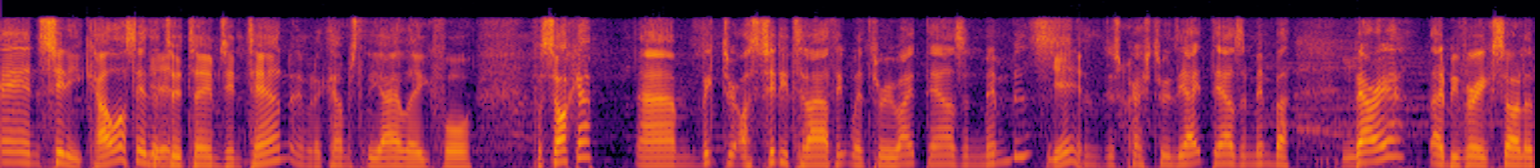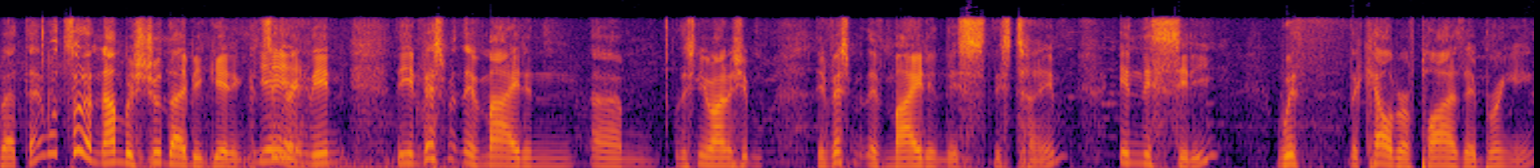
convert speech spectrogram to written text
and City, Carlos. They're the Yeah. two teams in town. And when it comes to the A League for for soccer, um, Victory uh, City today, I think went through 8,000 members. Yeah. Just crashed through the 8,000 member Mm. barrier. They'd be very excited about that. What sort of numbers should they be getting, considering Yeah. the in, the investment they've made in um, this new ownership, the investment they've made in this this team, in this city, with the caliber of players they're bringing,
